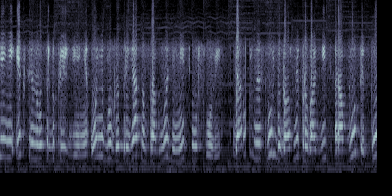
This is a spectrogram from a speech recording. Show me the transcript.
получении экстренного предупреждения о неблагоприятном прогнозе метеоусловий. Дорожные службы должны проводить работы по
